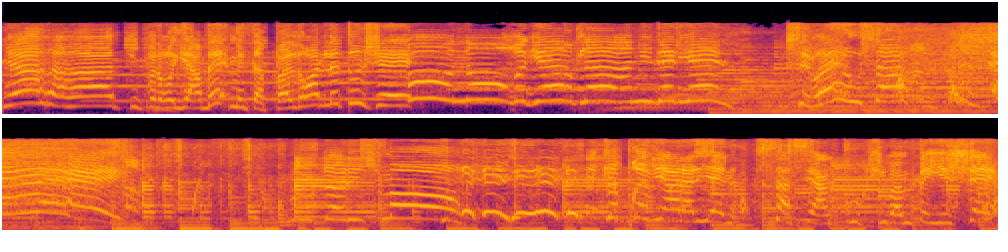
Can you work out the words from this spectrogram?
ah, Tu peux le regarder, mais t'as pas le droit de le toucher. Oh regarde là, un nid d'alien C'est vrai ou ça Hey Mon talisman Je te préviens, l'alien Ça, c'est un coup qui va me payer cher.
